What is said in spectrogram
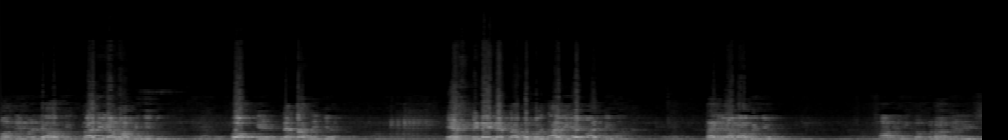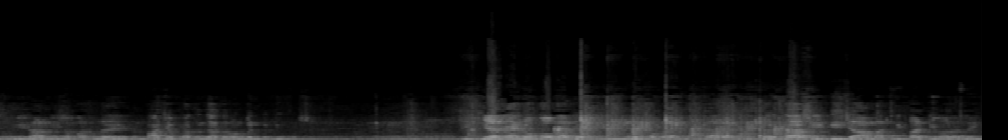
નહોતી મજા આવતી. રાજીનામું આપી દીધું. ઓકે, નેતા થઈ ગયા. એસપી ને નેતા બનવું આવી જાય પાર્ટીમાં. રાજીનામું આપી દો ખાખી કપડા પહેરી સંવિધાનની શપથ લઈ અને ભાજપના ધંધા કરવાનું બંધ કરી દેવું પડશે. જે કાંઈ લોકો ભાજપની કે પોતાની દાદાગીરી ડરતા હશે બીજ આમ આદમી પાર્ટી વાળા નહીં.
